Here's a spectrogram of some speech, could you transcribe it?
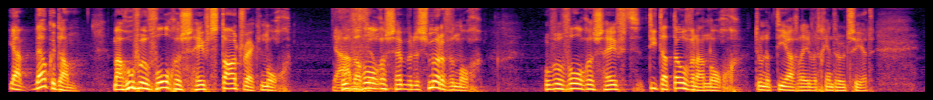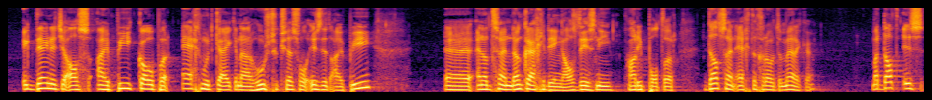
ja, welke dan? Maar hoeveel volgers heeft Star Trek nog? Ja, hoeveel veel. volgers hebben de Smurfen nog? Hoeveel volgers heeft Tita Tovenaar nog toen het tien jaar geleden werd geïntroduceerd? Ik denk dat je als IP-koper echt moet kijken naar hoe succesvol is dit IP. Eh, en dat zijn, dan krijg je dingen als Disney, Harry Potter. Dat zijn echt de grote merken. Maar dat is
